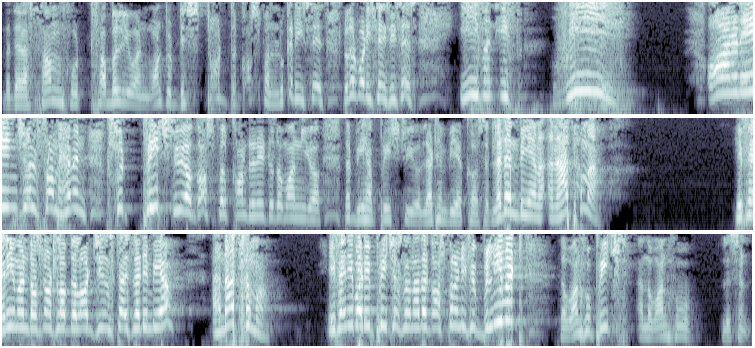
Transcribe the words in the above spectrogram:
But there are some who trouble you and want to distort the gospel. Look at he says, look at what he says. He says, even if we or an angel from heaven should preach to you a gospel contrary to the one you that we have preached to you. Let him be accursed. Let him be an anathema. If anyone does not love the Lord Jesus Christ, let him be a anathema. If anybody preaches another gospel and if you believe it, the one who preached and the one who listened,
